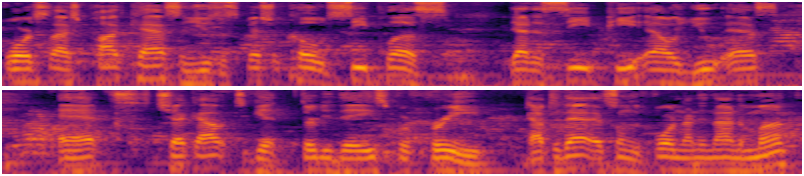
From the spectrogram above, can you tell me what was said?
forward slash podcast and use the special code C plus. That is C P L U S at checkout to get 30 days for free. After that, it's only $4.99 a month.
